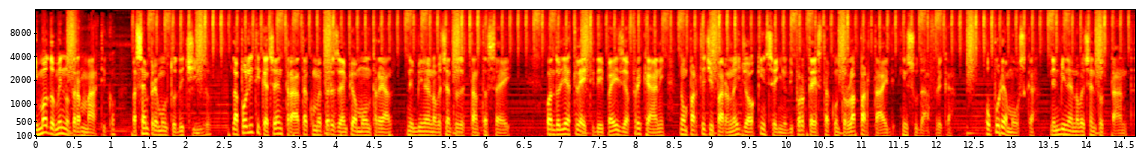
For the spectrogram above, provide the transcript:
In modo meno drammatico, ma sempre molto deciso, la politica c'è entrata come per esempio a Montreal nel 1976, quando gli atleti dei paesi africani non parteciparono ai giochi in segno di protesta contro l'apartheid in Sudafrica, oppure a Mosca nel 1980,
